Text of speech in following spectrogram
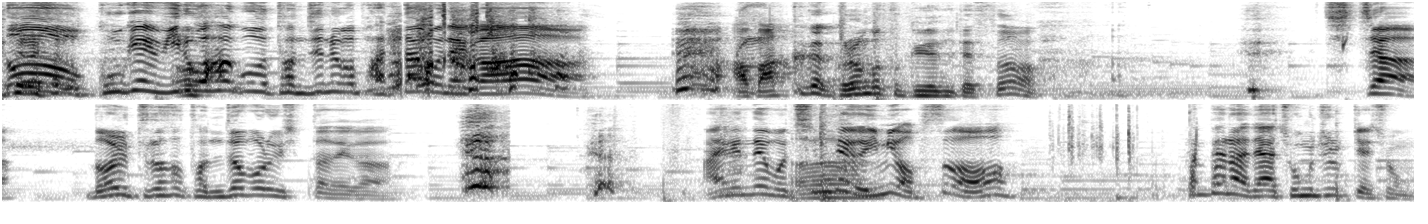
너 고개 위로 하고 던지는 거 봤다고 내가. 아 마크가 그런 것도 구현이 됐어. 진짜 널 들어서 던져버리고 싶다 내가. 아니 근데 뭐 침대 아. 의미 없어. 한편아 내가 종 줄게 종.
